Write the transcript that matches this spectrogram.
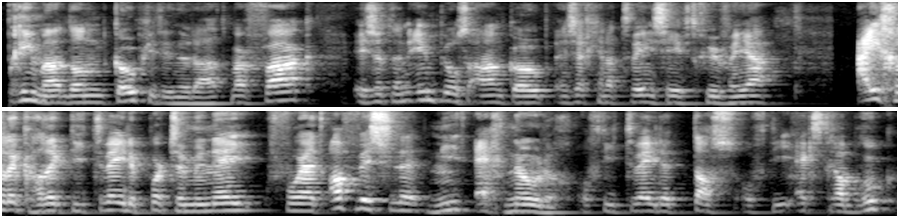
prima, dan koop je het inderdaad. Maar vaak is het een impulsaankoop en zeg je na 72 uur van ja, eigenlijk had ik die tweede portemonnee voor het afwisselen niet echt nodig. Of die tweede tas of die extra broek.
